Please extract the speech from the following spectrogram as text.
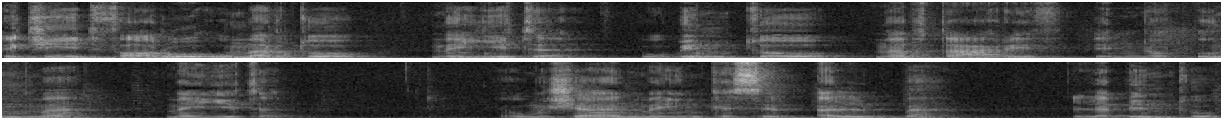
Ekid faru umertu meyyite وبنته ما بتعرف إنه أمه ميتة ومشان ما ينكسر قلبه لبنته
